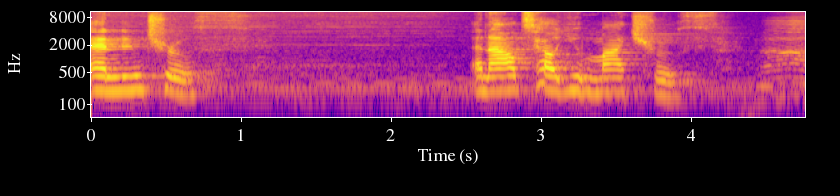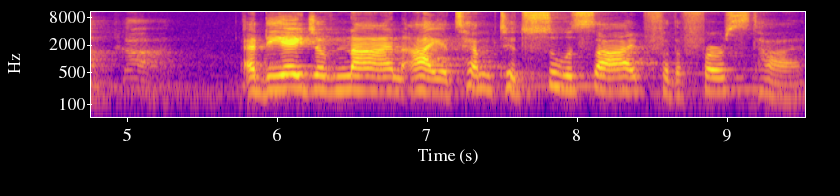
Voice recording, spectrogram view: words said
and in truth. And I'll tell you my truth. At the age of nine, I attempted suicide for the first time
